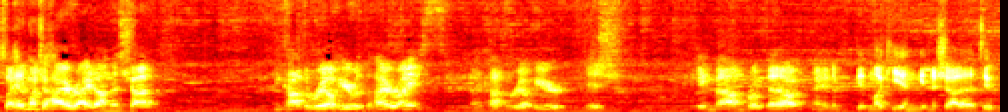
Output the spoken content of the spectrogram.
So I hit a bunch of high right on this shot and caught the rail here with the high right. And I caught the rail here ish. Came down and broke that out. I ended up getting lucky and getting a shot at it too.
